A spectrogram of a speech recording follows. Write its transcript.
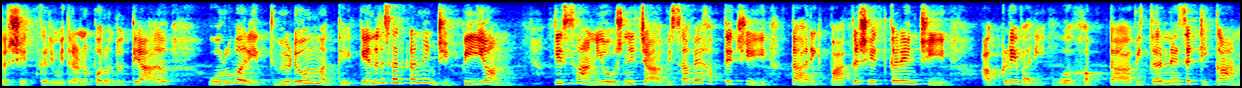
तर शेतकरी मित्रांनो परंतु त्या उर्वरित व्हिडिओमध्ये केंद्र सरकारने जी पी एम किसान योजनेच्या विसाव्या हप्त्याची तारीख पात्र शेतकऱ्यांची आकडेवारी व हप्ता वितरण्याचे ठिकाण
